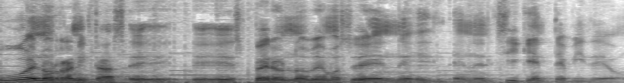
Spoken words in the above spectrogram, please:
bueno, ranitas, eh, eh, espero nos vemos en el, en el siguiente video.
